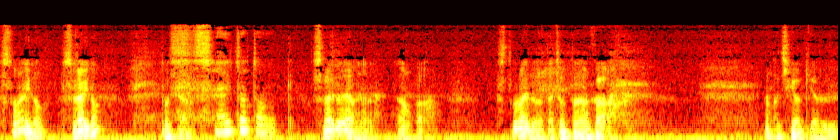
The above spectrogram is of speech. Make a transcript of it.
ストライド？スライド？どっちだ？スライドと思うスライドだよななんかストライドだったらちょっとなんか、なんか違う気がする。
